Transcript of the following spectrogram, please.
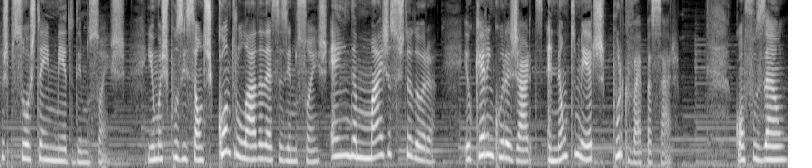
as pessoas têm medo de emoções. E uma exposição descontrolada dessas emoções é ainda mais assustadora. Eu quero encorajar-te a não temeres porque vai passar. Confusão,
